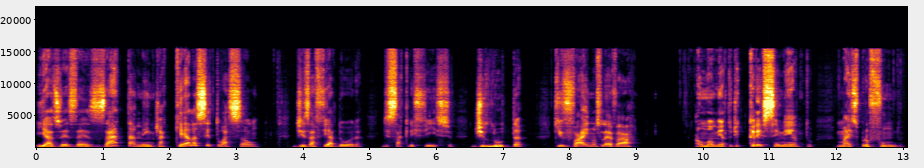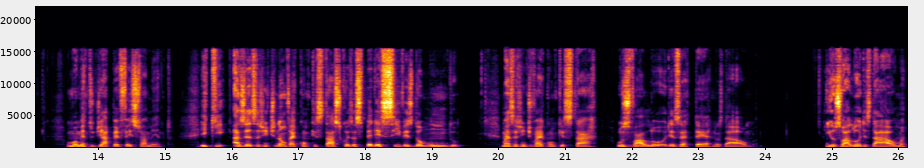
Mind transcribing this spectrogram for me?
e às vezes é exatamente aquela situação desafiadora, de sacrifício, de luta, que vai nos levar a um momento de crescimento mais profundo, um momento de aperfeiçoamento. E que às vezes a gente não vai conquistar as coisas perecíveis do mundo, mas a gente vai conquistar os valores eternos da alma. E os valores da alma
